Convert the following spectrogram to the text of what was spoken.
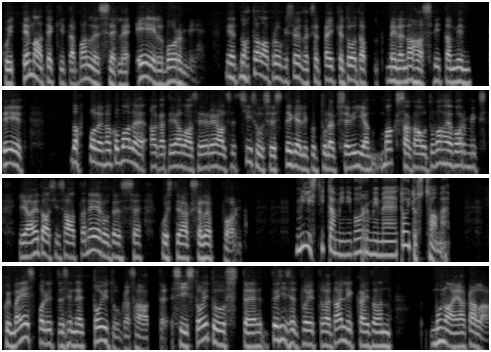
kuid tema tekitab alles selle eelvormi. nii et noh, tavapruugis öeldakse, et päike toodab meile nahas vitamiin D-d noh, pole nagu vale, aga te ei ava see reaalset sisu, sest tegelikult tuleb see viia maksa kaudu vahevormiks ja edasi saata neerudesse, kus tehakse lõppvorm. millist vitamiinivormi me toidust saame? kui ma eespool ütlesin, et toiduga saate, siis toidust eh, tõsiseltvõetavaid allikaid on muna ja kala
